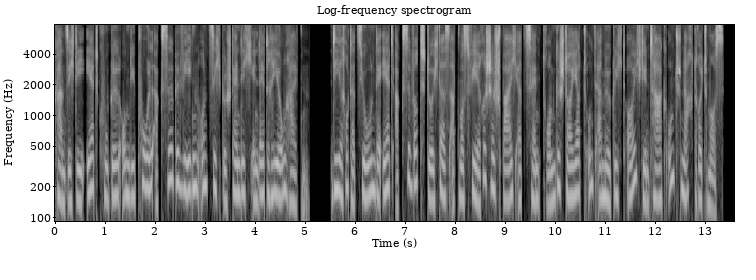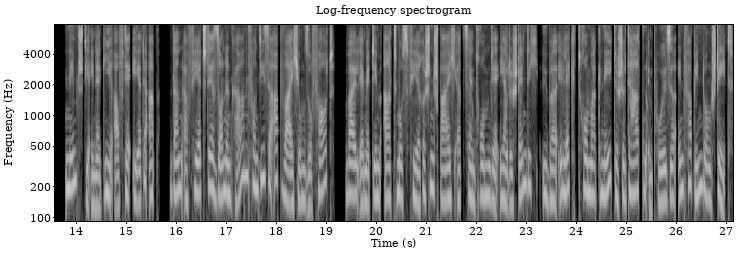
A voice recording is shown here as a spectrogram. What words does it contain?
kann sich die Erdkugel um die Polachse bewegen und sich beständig in der Drehung halten die Rotation der Erdachse wird durch das atmosphärische Speicherzentrum gesteuert und ermöglicht euch den Tag- und Nachtrhythmus. Nimmt die Energie auf der Erde ab, dann erfährt der Sonnenkern von dieser Abweichung sofort, weil er mit dem atmosphärischen Speicherzentrum der Erde ständig über elektromagnetische Datenimpulse in Verbindung steht.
